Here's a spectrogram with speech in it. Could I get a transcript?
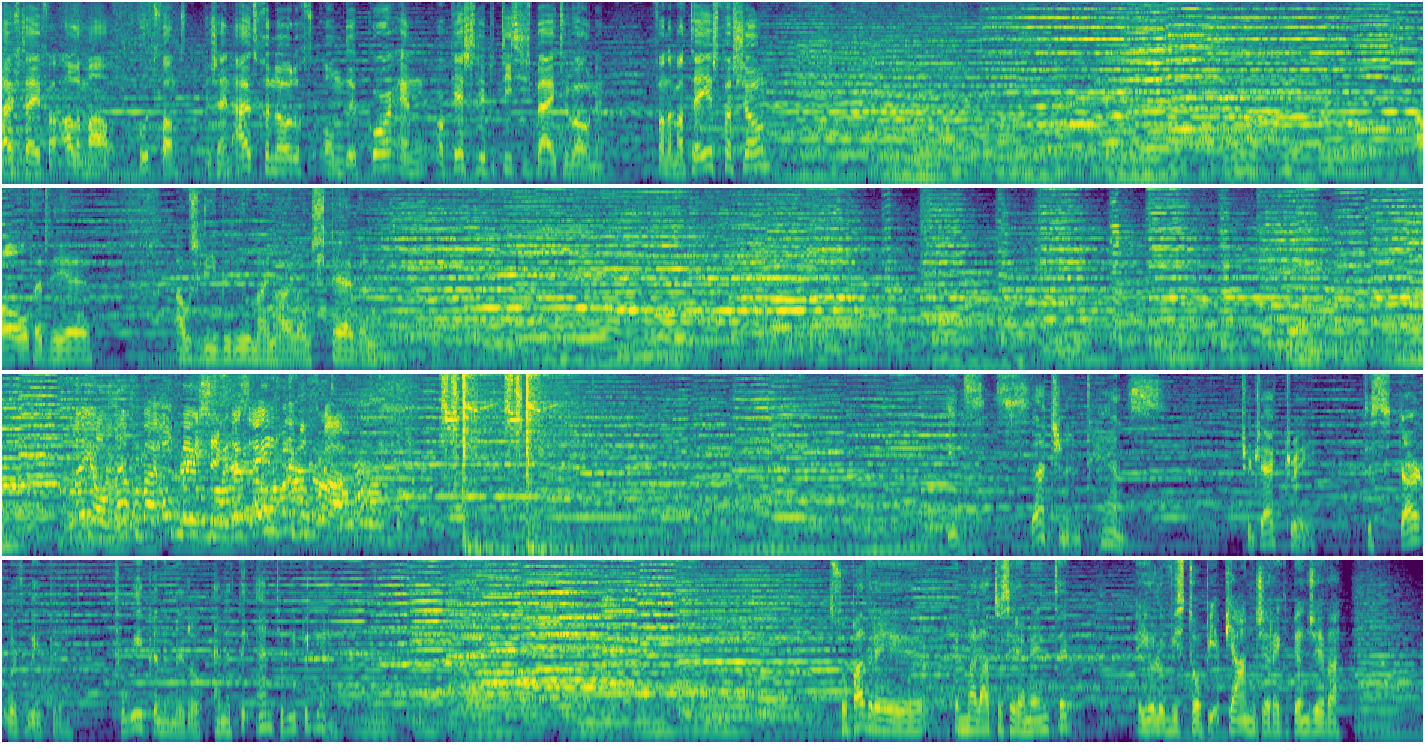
Luister even allemaal goed, want we zijn uitgenodigd om de koor- en orkestrepetities bij te wonen van de Matthäus Passion. Altijd weer, aus Liebe will mein Heiland sterben. Wij ook meezingen? Dat is het enige wat ik wil vragen. It's such an intense trajectory to start with weeping, to weep in the middle, and at the end to weep again. Suo padre è malato seriamente e io l'ho visto pi- piangere, che piangeva.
